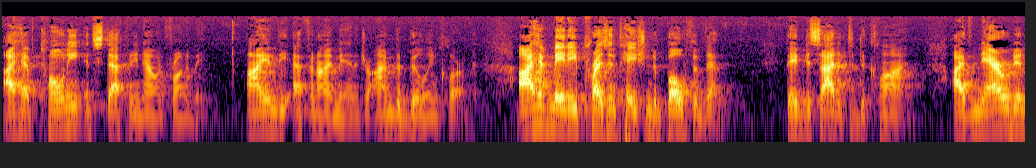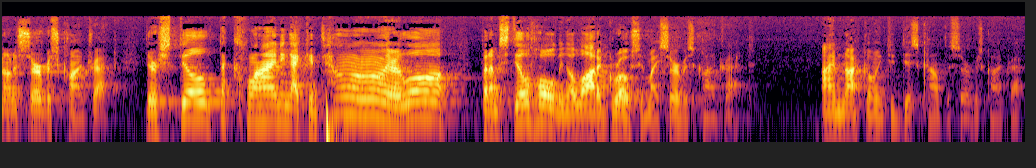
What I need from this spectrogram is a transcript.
I have Tony and Stephanie now in front of me. I am the F&I manager. I'm the billing clerk. I have made a presentation to both of them. They've decided to decline. I've narrowed in on a service contract. They're still declining. I can tell they're low, but I'm still holding a lot of gross in my service contract. I'm not going to discount the service contract.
